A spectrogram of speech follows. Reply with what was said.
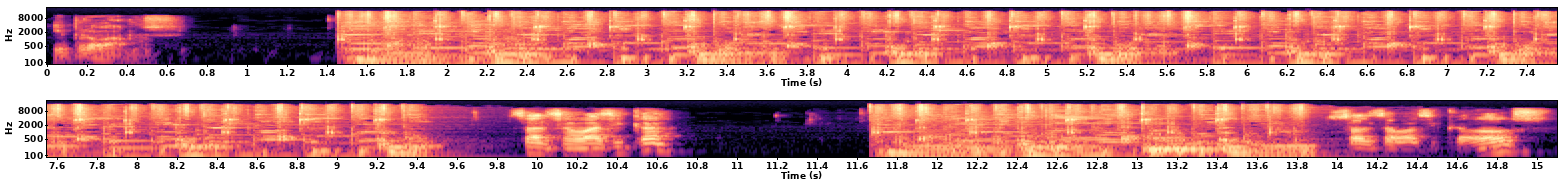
Y probamos. Salsa básica. Salsa básica 2.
